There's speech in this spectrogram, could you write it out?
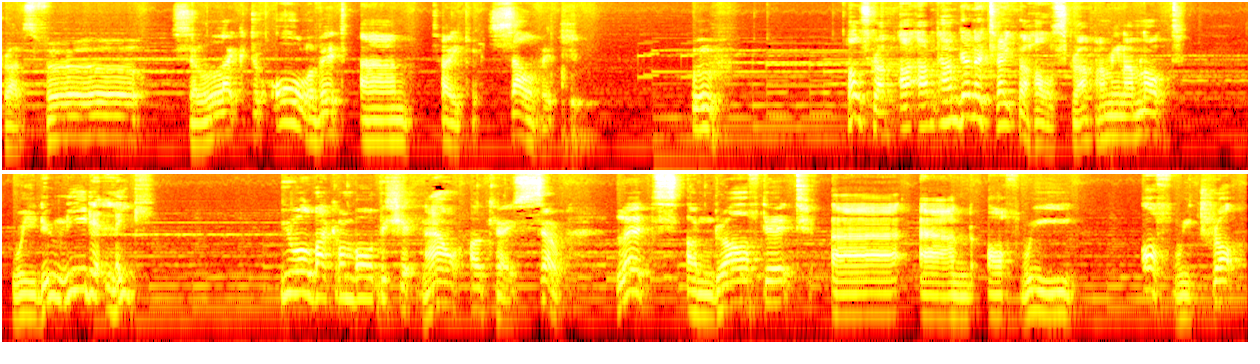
transfer, select all of it and take it. Salvage. Ooh. Hull scrap. I, am I'm, I'm going to take the hull scrap. I mean, I'm not... We do need it, Leak. You all back on board the ship now? Okay, so let's undraft it uh, and off we off we trot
